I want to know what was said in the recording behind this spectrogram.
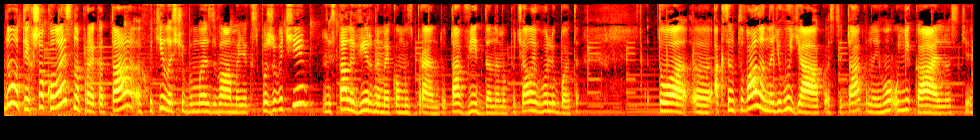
Ну, от Якщо колись, наприклад, та, хотіли, щоб ми з вами, як споживачі, стали вірними якомусь бренду, та, відданими, почали його любити, то е, акцентували на його якості, так, на його унікальності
